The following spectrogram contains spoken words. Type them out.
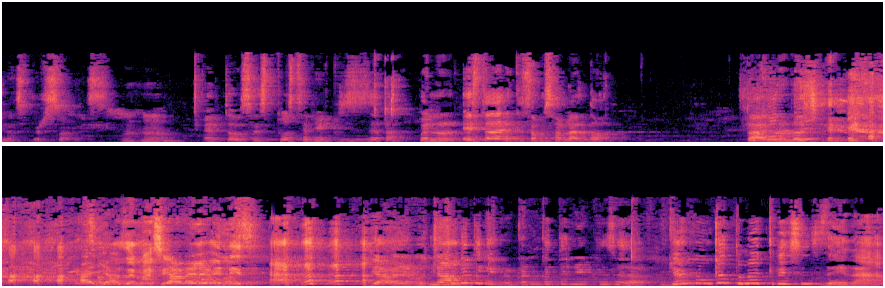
las personas. Entonces, ¿tú has tenido crisis de edad? Bueno, esta de la que estamos hablando, no nos... ya, demasiado jóvenes. ya veremos. Yo fíjate que creo que nunca he tenido crisis de edad. Yo nunca tuve crisis de edad,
